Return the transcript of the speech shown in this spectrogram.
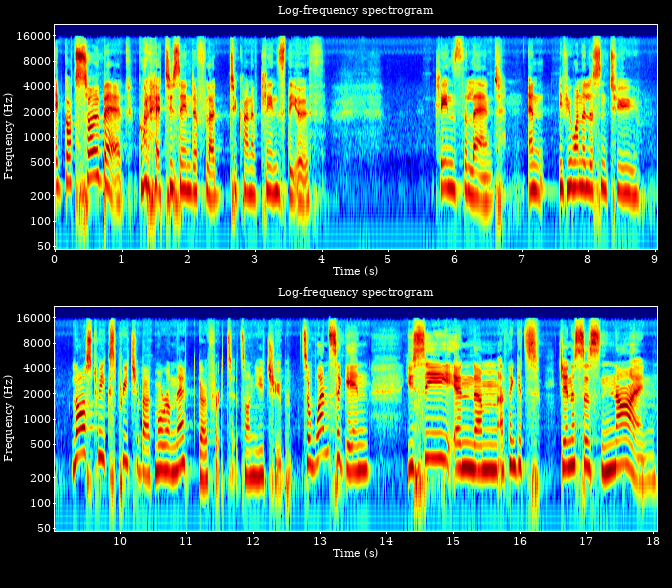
it got so bad, God had to send a flood to kind of cleanse the earth, cleanse the land. And if you want to listen to last week's preach about more on that, go for it. It's on YouTube. So once again, you see in, um, I think it's Genesis 9,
